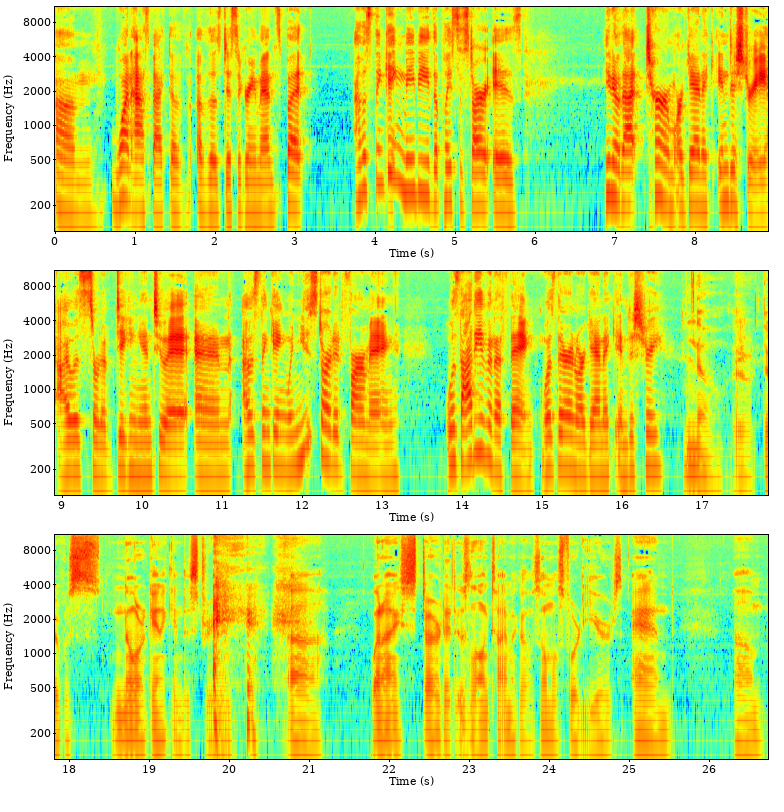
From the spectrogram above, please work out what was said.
um, one aspect of, of those disagreements. But I was thinking maybe the place to start is you know, that term organic industry, I was sort of digging into it and I was thinking when you started farming, was that even a thing? Was there an organic industry? No, there, there was no organic industry. uh, when I started, it was a long time ago, it was almost 40 years, and um,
